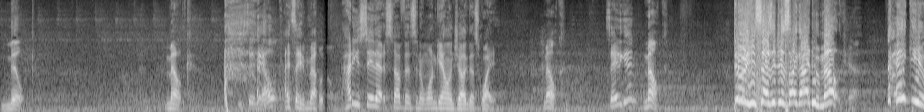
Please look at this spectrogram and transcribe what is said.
Milk. Milk. You say milk? I say milk. How do you say that stuff that's in a one gallon jug that's white? Milk. Say it again. Milk. Dude, he says it just like I do. Milk. Yeah. Thank you.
